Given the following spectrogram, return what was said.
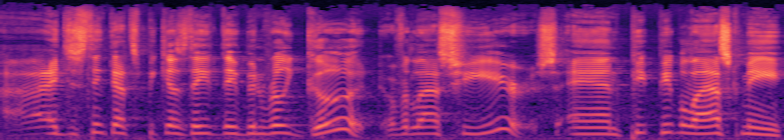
I just think that's because they, they've been really good over the last few years. And pe- people ask me,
